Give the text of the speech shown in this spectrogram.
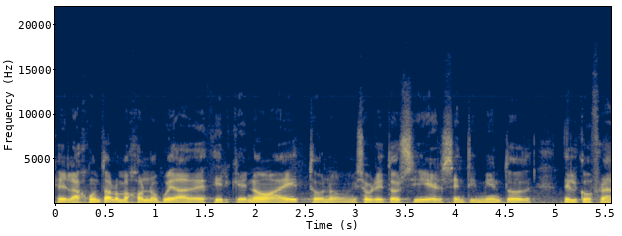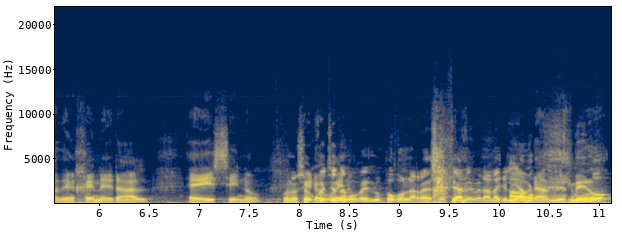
que la Junta a lo mejor no pueda decir que no a esto, ¿no? Y sobre todo si el sentimiento del cofrade en general es ese, ¿no? Bueno, es cuestión de moverlo un poco en las redes sociales, ¿verdad? La que liamos. Pero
